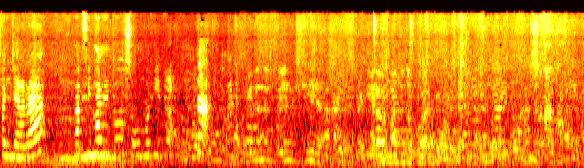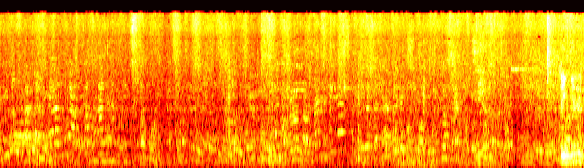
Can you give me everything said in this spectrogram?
penjara maksimal itu seumur hidup nah, Tinggi nih.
